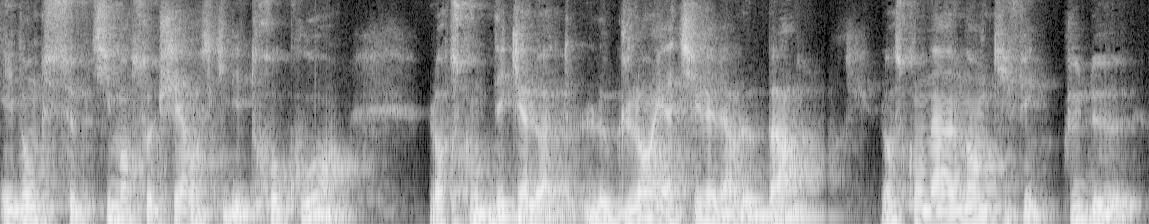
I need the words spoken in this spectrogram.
Et donc, ce petit morceau de chair, lorsqu'il est trop court, lorsqu'on décalote, le gland est attiré vers le bas. Lorsqu'on a un angle qui fait plus de,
